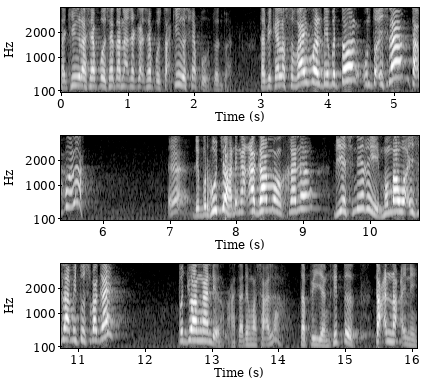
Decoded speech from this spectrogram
Tak kira lah siapa, saya tak nak cakap siapa. Tak kira siapa, tuan-tuan. Tapi kalau survival dia betul untuk Islam, tak apalah. Ya, dia berhujah dengan agama kerana dia sendiri membawa Islam itu sebagai perjuangan dia. Ha, tak ada masalah. Tapi yang kita tak nak ini,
